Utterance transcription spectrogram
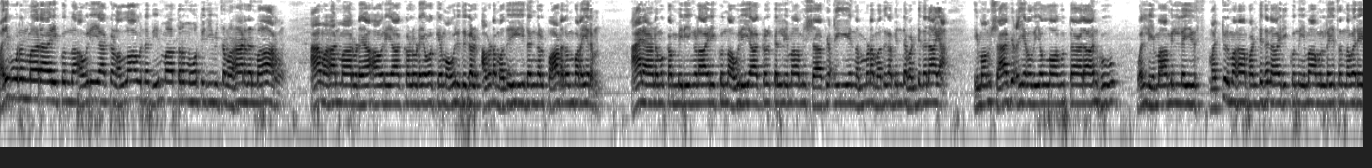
പരിപൂർണന്മാരായിരിക്കുന്ന ഔലിയാക്കൾ അള്ളാഹുവിന്റെ ദീൻ മാത്രം മൂർത്തി ജീവിച്ച മഹാരഥന്മാർ. ആ മഹാന്മാരുടെ ആ ഔലിയാക്കളുടെ ഒക്കെ മൗലിദുകൾ അവിടെ മധുഗീതങ്ങൾ പാടലും പറയലും. ആരാണ് മുക്കമ്മിരിങ്ങളായിരിക്കുന്ന ഔലിയാക്കൾ കല്ലിമാമി ഷാഫി നമ്മുടെ മധുഹബിന്റെ പണ്ഡിതനായ ഇമാം ഷാഫിഈ റളിയല്ലാഹു തആല അൻഹു വൽ ഇമാമിൽ ലൈസ് മറ്റൊരു മഹാപണ്ഡിതനായിരിക്കുന്ന ഇമാമുൽ ലൈസ് എന്നവരെ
